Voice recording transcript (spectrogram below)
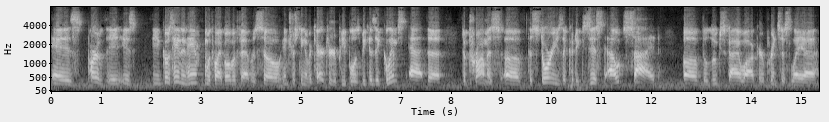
is part of is it goes hand in hand with why Boba Fett was so interesting of a character to people is because it glimpsed at the the promise of the stories that could exist outside of the Luke Skywalker, Princess Leia,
